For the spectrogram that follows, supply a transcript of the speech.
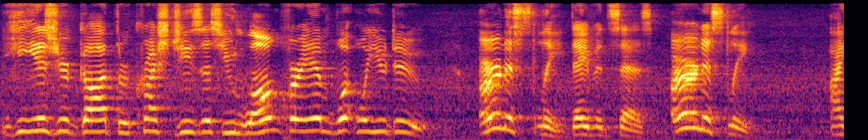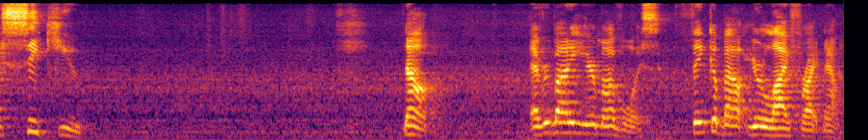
he is your God through Christ Jesus. You long for him. What will you do? Earnestly, David says, earnestly, I seek you. Now, everybody hear my voice. Think about your life right now.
